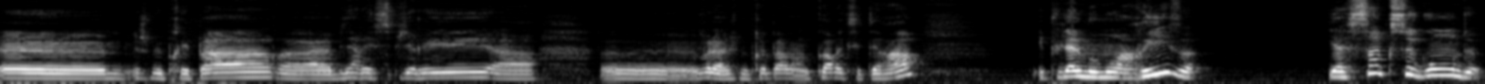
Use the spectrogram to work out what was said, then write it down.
euh, je me prépare à bien respirer, à euh, voilà, je me prépare dans le corps, etc. Et puis là le moment arrive, il y a 5 secondes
